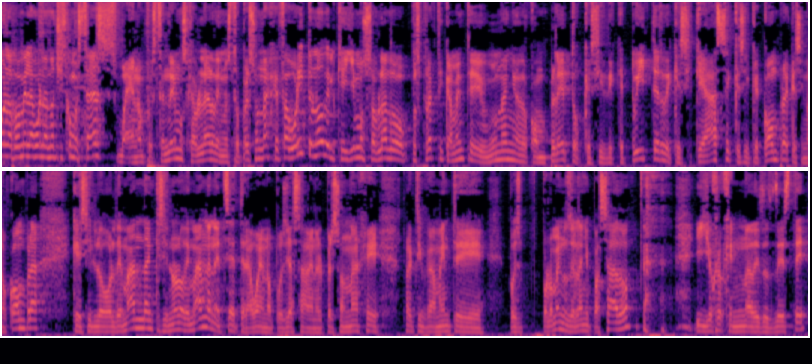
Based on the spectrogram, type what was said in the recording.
Hola Pamela, buenas noches, ¿cómo estás? Bueno, pues tendremos que hablar de nuestro personaje favorito, ¿no? Del que ya hemos hablado pues prácticamente un año completo, que si de que Twitter, de que si que hace, que si que compra, que si no compra, que si lo demandan, que si no lo demandan, etcétera. Bueno, pues ya saben, el personaje prácticamente pues por lo menos del año pasado, y yo creo que en una de esas de este,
